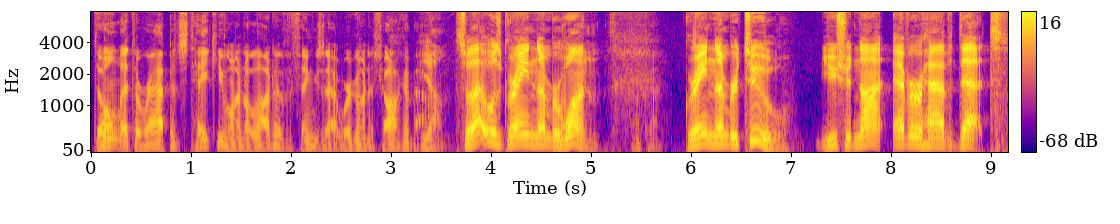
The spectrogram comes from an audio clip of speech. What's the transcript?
Don't let the rapids take you on a lot of the things that we're going to talk about. yeah. So that was grain number one. Okay. Grain number two, you should not ever have debt.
